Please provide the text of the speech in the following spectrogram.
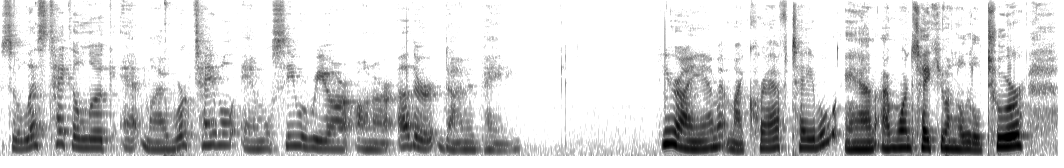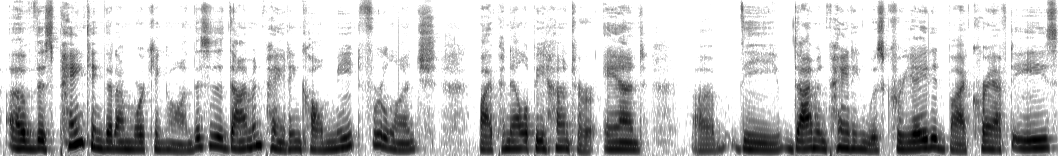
So let's take a look at my work table and we'll see where we are on our other diamond painting. Here I am at my craft table and I want to take you on a little tour of this painting that I'm working on. This is a diamond painting called Meet for Lunch by Penelope Hunter and uh, the diamond painting was created by Craft-Ease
